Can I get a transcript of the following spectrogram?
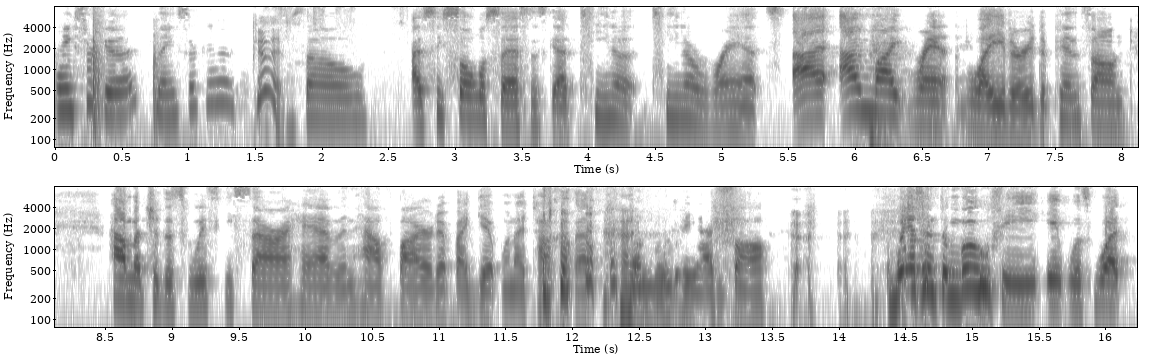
things are good. Things are good. Good. So I see Soul Assassin's got Tina Tina rants. I I might rant later. It depends on how much of this whiskey sour I have and how fired up I get when I talk about one movie I saw. It wasn't the movie; it was what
